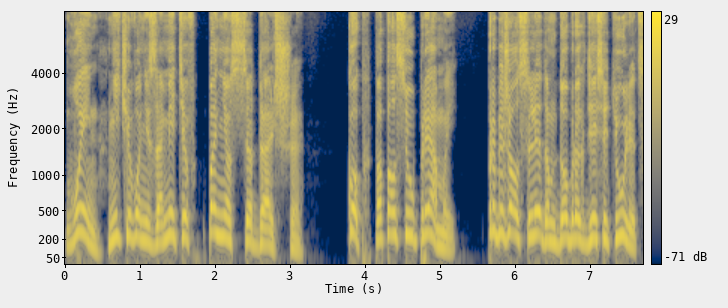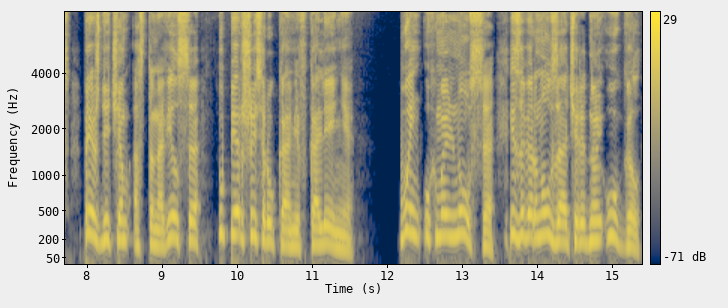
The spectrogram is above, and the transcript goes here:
Уэйн, ничего не заметив, понесся дальше. Коп попался упрямый, пробежал следом добрых десять улиц, прежде чем остановился, упершись руками в колени. Уэйн ухмыльнулся и завернул за очередной угол,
